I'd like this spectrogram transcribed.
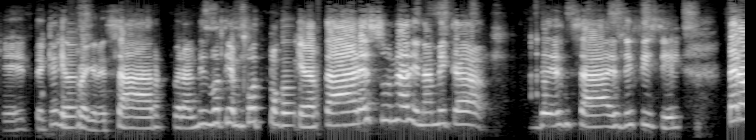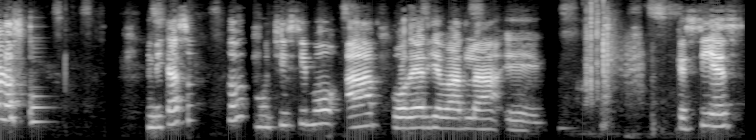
te quieres regresar, pero al mismo tiempo tampoco quieres estar. Es una dinámica densa, es difícil, pero los en mi caso muchísimo a poder llevarla eh, que sí es,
